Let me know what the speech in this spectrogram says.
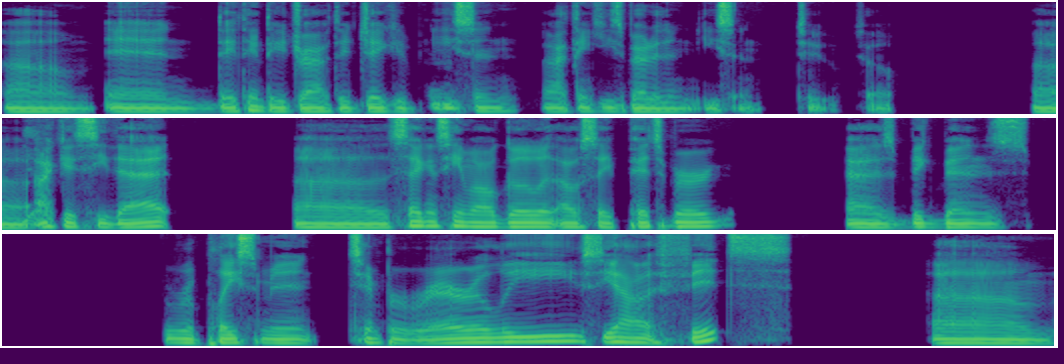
Um, and they think they drafted Jacob Mm. Eason. I think he's better than Eason too. So uh, Yeah. I could see that. Uh, the second team I'll go with, I would say Pittsburgh as Big Ben's replacement temporarily. See how it fits. Um,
